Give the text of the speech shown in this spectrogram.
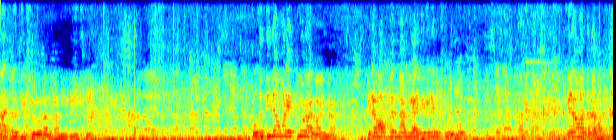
রাজনৈতিক স্লোগান বানিয়ে দিয়েছে। প্রতিদিন আমার একটু রাগ হয় না। এটা ভাববেন না, আমি গাড়ি থেকে নেমে ছুটবো এটা আমার দ্বারা হয় না।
